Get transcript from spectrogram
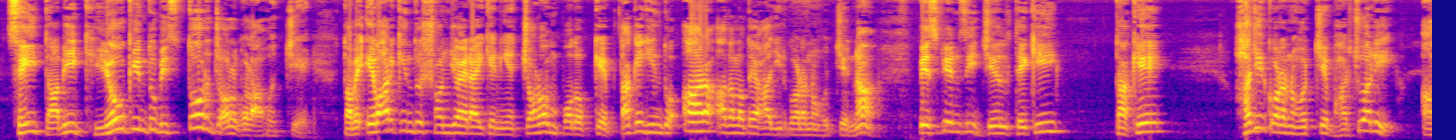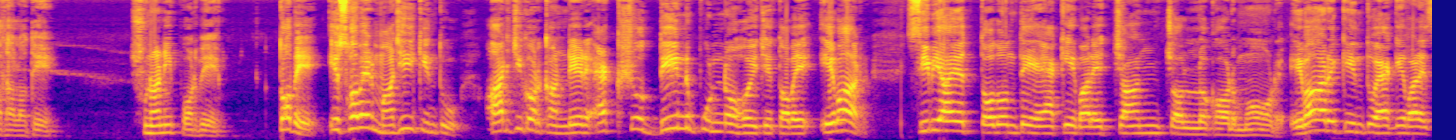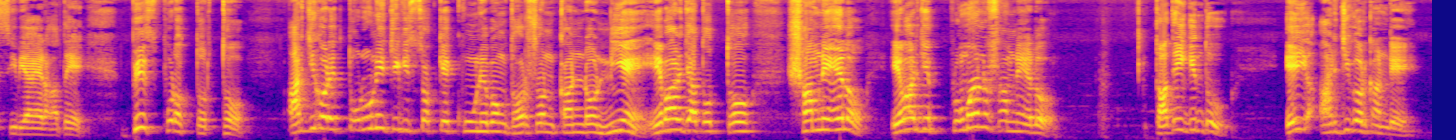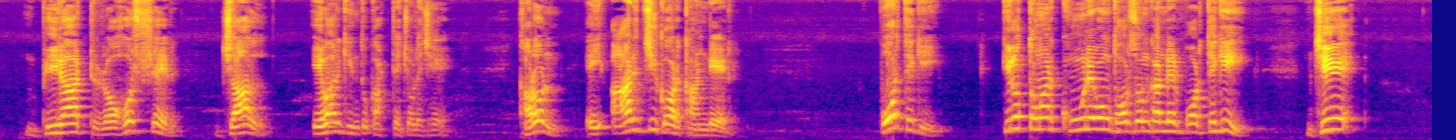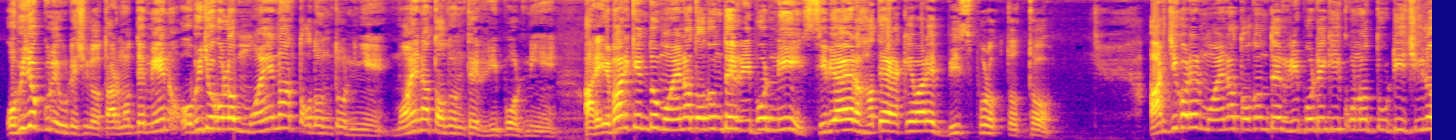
সেই দাবি ঘিরেও কিন্তু বিস্তর জল গলা হচ্ছে। তবে এবার কিন্তু সঞ্জয় রায়কে নিয়ে চরম পদক্ষেপ। তাকে কিন্তু আর আদালতে হাজির করানো হচ্ছে না। প্রেসিডেন্সি জেল থেকেই তাকে হাজির করানো হচ্ছে ভার্চুয়ালি আদালতে। শুনানি পর্বে। তবে এসবের মাঝেই কিন্তু আরজিকর কাণ্ডের একশো দিন পূর্ণ হয়েছে। তবে এবার সিবিআইয়ের তদন্তে একেবারে চাঞ্চল্যকর মোড়। এবার কিন্তু একেবারে সিবিআইয়ের হাতে বিস্ফোরক তথ্য। আরজিকরের তরুণী চিকিৎসককে খুন এবং ধর্ষণ কাণ্ড নিয়ে এবার যা তথ্য সামনে এলো, এবার যে প্রমাণ সামনে এলো, তাতেই কিন্তু এই আরজিকর কাণ্ডে বিরাট রহস্যের জাল এবার কিন্তু কাটতে চলেছে। কারণ এই আরজিকর কাণ্ডের পর থেকেই, তিলোত্তমার খুন এবং ধর্ষণ কাণ্ডের পর থেকেই যে অভিযোগগুলি উঠেছিল, তার মধ্যে মেন অভিযোগ হলো ময়না তদন্ত নিয়ে, ময়না তদন্তের রিপোর্ট নিয়ে। আর এবার কিন্তু ময়না তদন্তের রিপোর্ট নিয়ে সিবিআইয়ের হাতে একেবারে বিস্ফোরক তথ্য। আরজিকরের ময়না তদন্তের রিপোর্টে কি কোনো ত্রুটি ছিল?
